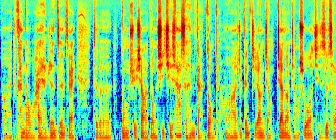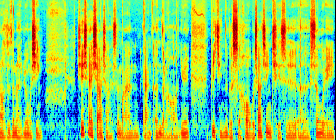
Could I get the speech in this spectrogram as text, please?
啊，他就看到我还很认真在这个弄学校的东西，其实他是很感动的啊，他就跟家长讲家长讲说，其实陈老师真的很用心。其实现在想想还是蛮感恩的了哈，因为毕竟那个时候，我相信其实呃，身为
